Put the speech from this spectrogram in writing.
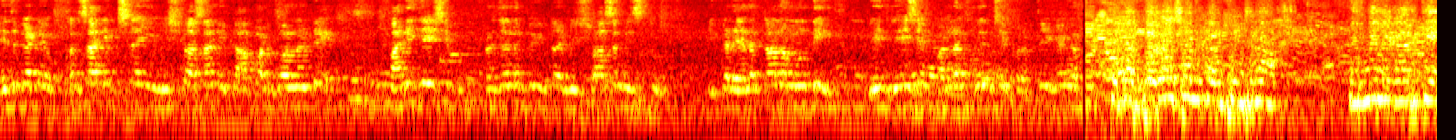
ఎందుకంటే ఒక్కసారి ఇచ్చిన ఈ విశ్వాసాన్ని కాపాడుకోవాలంటే పని చేసి ప్రజలకు ఇట్లా విశ్వాసం ఇస్తూ ఇక్కడ ఎనకాలం ఉండి నేను చేసే పనుల గురించి ప్రత్యేకంగా జరుగుతుంది గారికి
